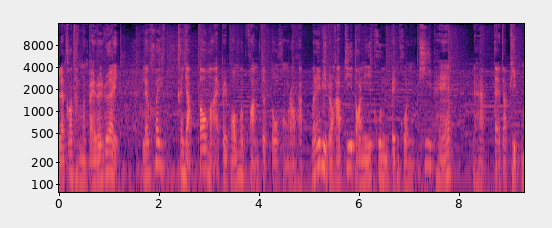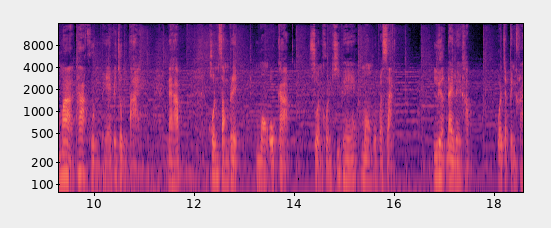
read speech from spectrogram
แล้วก็ทำมันไปเรื่อยๆแล้วค่อยขยับเป้าหมายไปพร้อมกับความเติบโตของเราครับ มันไม่ผิดหรอกครับที่ตอนนี้คุณเป็นคนขี้แพ้นะฮะแต่จะผิดมากถ้าคุณแพ้ไปจนตายนะครับ คนสำเร็จมองโอกาส ส่วนคนขี้แพ้มองอุปสรรค เลือกได้เลยครับ ว่าจะเป็นใคร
